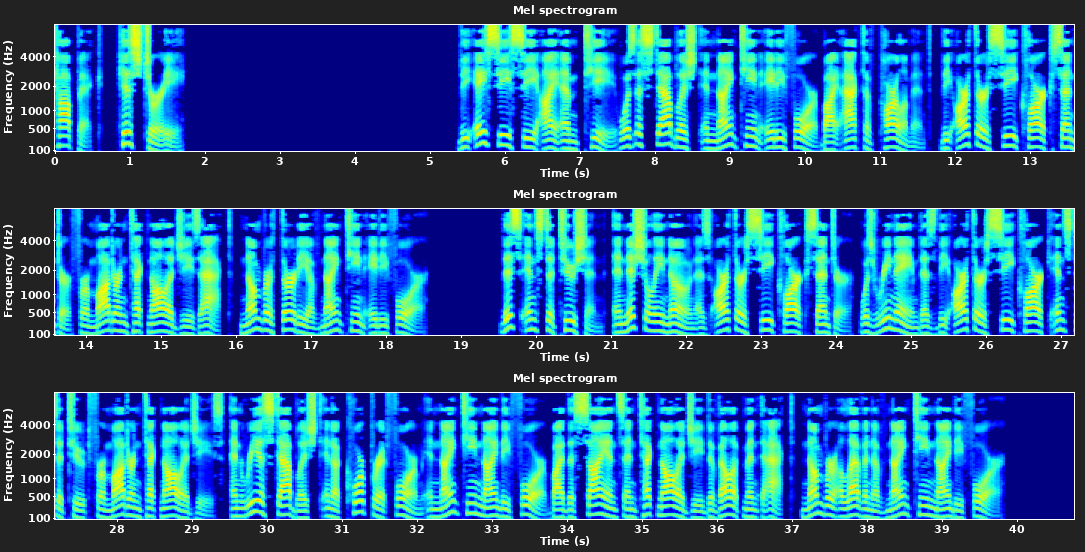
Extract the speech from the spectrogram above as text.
Topic: History. The ACCIMT was established in 1984 by Act of Parliament, the Arthur C. Clarke Centre for Modern Technologies Act, No. 30 of 1984. This institution, initially known as Arthur C. Clarke Center, was renamed as the Arthur C. Clarke Institute for Modern Technologies, and re-established in a corporate form in 1994 by the Science and Technology Development Act, No. 11 of 1994.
